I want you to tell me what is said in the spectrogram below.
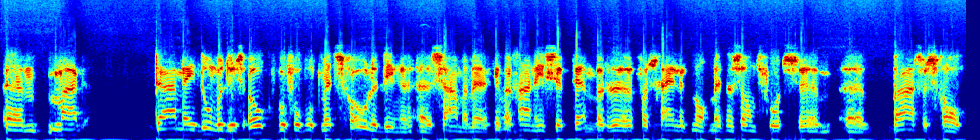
Ehm, maar daarmee doen we dus ook bijvoorbeeld met scholen dingen samenwerken. We gaan in september waarschijnlijk nog met een Zandvoortse eh, eh, basisschool...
